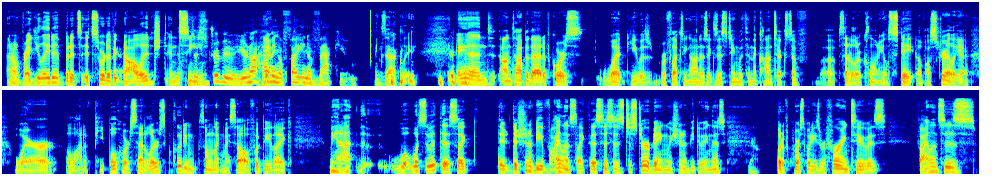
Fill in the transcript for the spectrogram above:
I don't know, regulate it, but it's it's sort of Yeah. acknowledged and It's seen. distributed. You're not Yeah. having a fight in a vacuum. Exactly. and on top of that, of course, what he was reflecting on is existing within the context of a settler colonial state of Australia, where a lot of people who are settlers, including someone like myself, would be like, "Man, I, th- what's with this? Like, there, there shouldn't be violence like this. This is disturbing. We shouldn't be doing this." Yeah. But of course, what he's referring to is violence is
